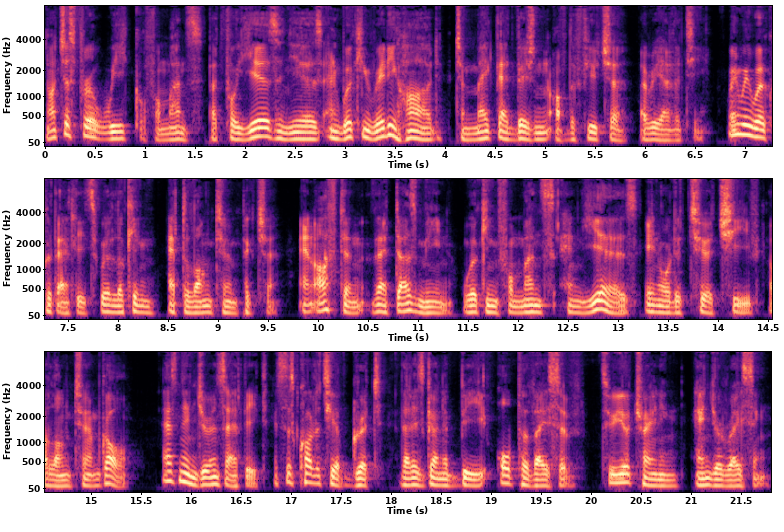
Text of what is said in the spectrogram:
not just for a week or for months, but for years and years, and working really hard to make that vision of the future a reality. When we work with athletes, we're looking at the long term picture. And often that does mean working for months and years in order to achieve a long term goal. As an endurance athlete, it's this quality of grit that is going to be all pervasive through your training and your racing.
